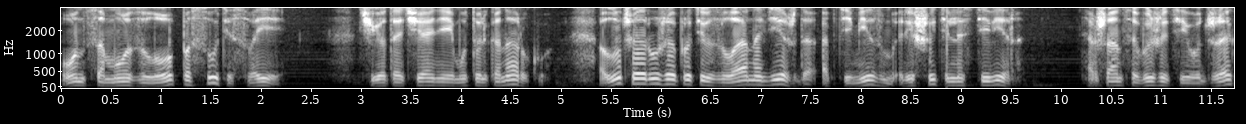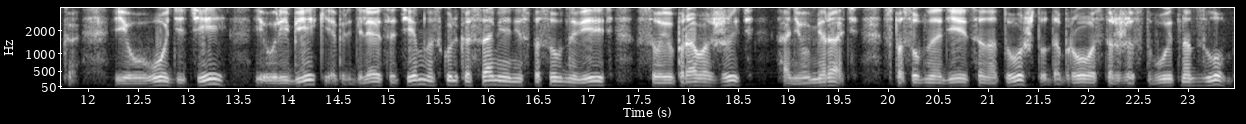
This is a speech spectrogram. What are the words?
Он само зло по сути своей. Чье-то отчаяние ему только на руку. Лучшее оружие против зла – надежда, оптимизм, решительность и вера. А шансы выжить и у Джека, и у его детей, и у Ребекки определяются тем, насколько сами они способны верить в свое право жить, а не умирать, способны надеяться на то, что добро восторжествует над злом.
